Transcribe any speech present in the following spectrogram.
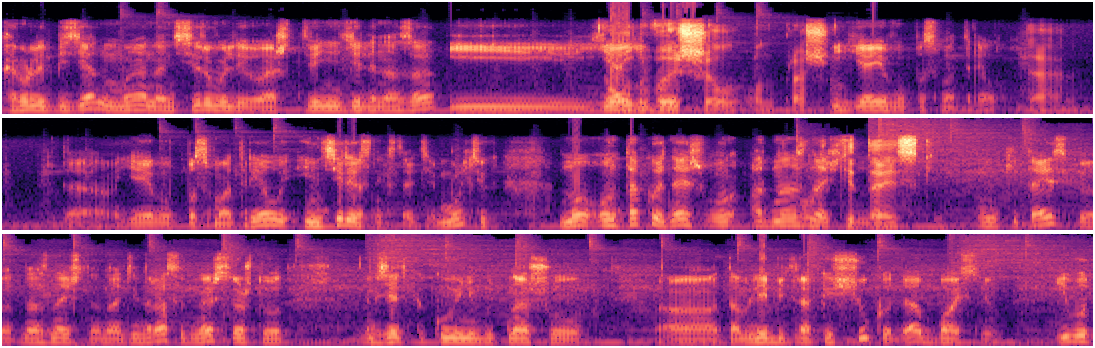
Король обезьян мы анонсировали аж две недели назад, и я, он его, вышел, он и прошел. я его посмотрел. Да. Да, я его посмотрел. Интересный, кстати, мультик. Но он такой, знаешь, он Он однозначно... китайский. Он китайский, он однозначно на один раз. И знаешь, все, что вот взять какую-нибудь нашу а, там лебедь, рак и щука, да, басню, и вот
